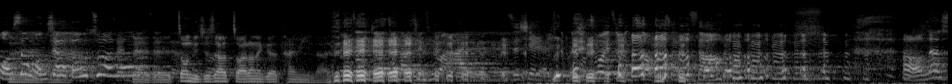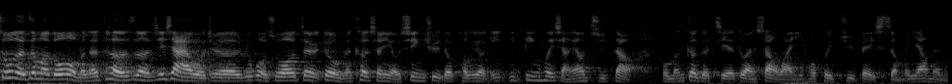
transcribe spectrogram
往上往下都赚啊。对对，重点就是要抓到那个 timing 啊。对对对，这些人怎么会这么重，真骚。好，那说了这么多我们的特色，接下来我觉得，如果说对对我们的课程有兴趣的朋友，一一定会想要知道我们各个阶段上完以后会具备什么样的能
